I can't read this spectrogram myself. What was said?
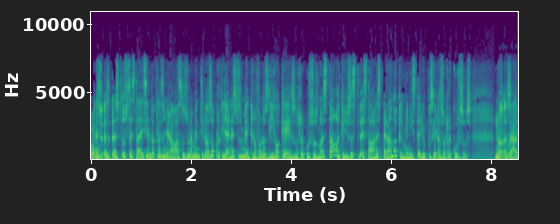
¿Usted está diciendo que la señora Bastos es una mentirosa? Porque ya en estos micrófonos dijo que esos recursos no estaban, que ellos estaban esperando a que el ministerio pusiera esos recursos. No, o sea,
